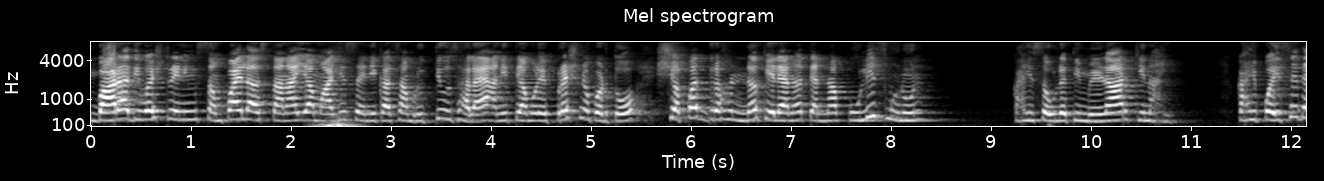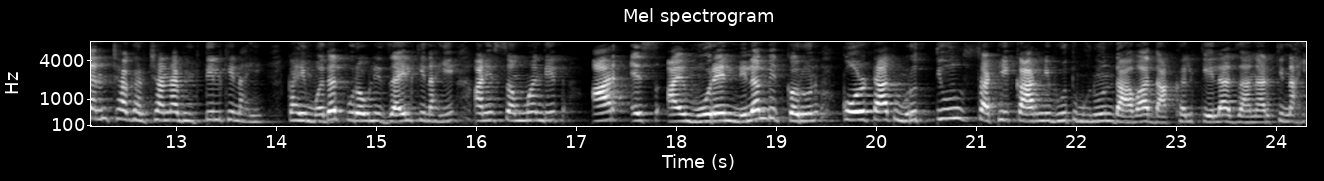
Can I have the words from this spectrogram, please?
बारा दिवस ट्रेनिंग संपायला असताना या माजी सैनिकाचा मृत्यू झालाय आणि त्यामुळे प्रश्न पडतो शपथ ग्रहण न केल्यानं त्यांना पोलीस म्हणून काही सवलती मिळणार की नाही? काही पैसे त्यांच्या घरच्यांना भेटतील की नाही? काही मदत पुरवली जाईल की नाही? आणि संबंधित आर एस आय मोरे निलंबित करून कोर्टात मृत्यूसाठी कारणीभूत म्हणून दावा दाखल केला जाणार की नाही?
